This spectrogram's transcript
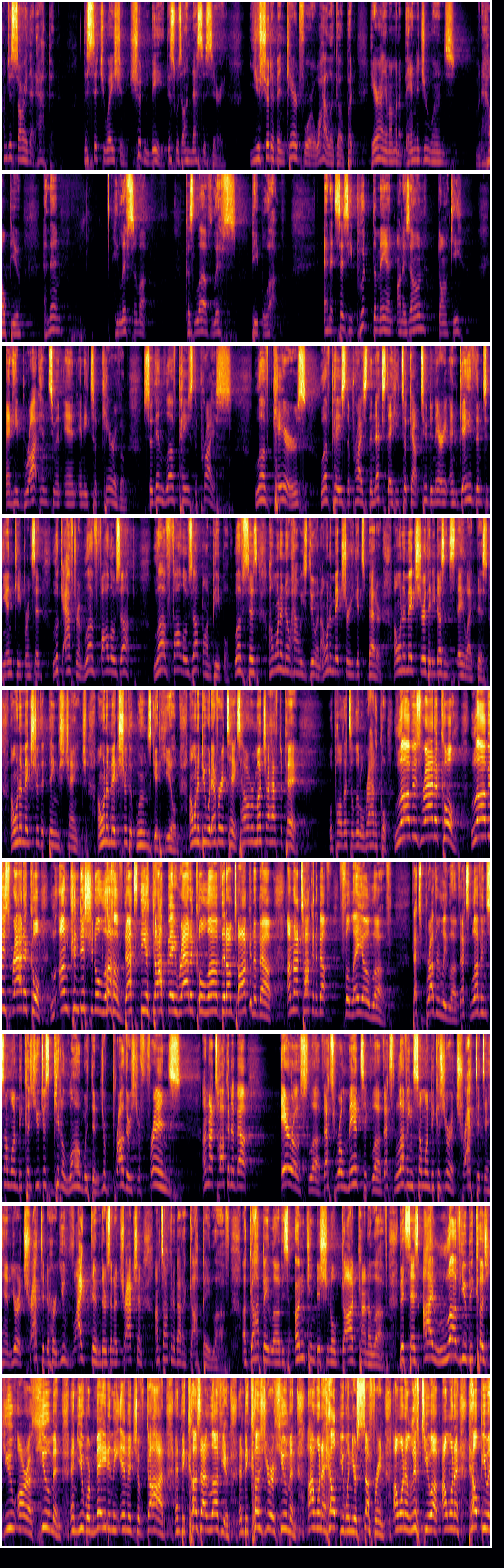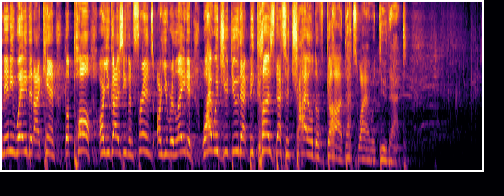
I'm just sorry that happened. This situation shouldn't be. This was unnecessary. You should have been cared for a while ago, but here I am. I'm going to bandage your wounds. I'm going to help you. And then he lifts him up because love lifts people up. And it says he put the man on his own donkey and he brought him to an inn and he took care of him. So then love pays the price. Love cares, love pays the price. The next day he took out two denarii and gave them to the innkeeper and said, Look after him. Love follows up. Love follows up on people. Love says, I want to know how he's doing. I want to make sure he gets better. I want to make sure that he doesn't stay like this. I want to make sure that things change. I want to make sure that wounds get healed. I want to do whatever it takes, however much I have to pay. Well, Paul, that's a little radical. Love is radical. Love is radical. Unconditional love. That's the agape radical love that I'm talking about. I'm not talking about phileo love. That's brotherly love. That's loving someone because you just get along with them. Your brothers, your friends. I'm not talking about Eros love, that's romantic love. That's loving someone because you're attracted to him, you're attracted to her, you like them, there's an attraction. I'm talking about agape love. Agape love is unconditional God kind of love that says, I love you because you are a human and you were made in the image of God. And because I love you and because you're a human, I want to help you when you're suffering. I want to lift you up. I want to help you in any way that I can. But, Paul, are you guys even friends? Are you related? Why would you do that? Because that's a child child of God. That's why I would do that.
